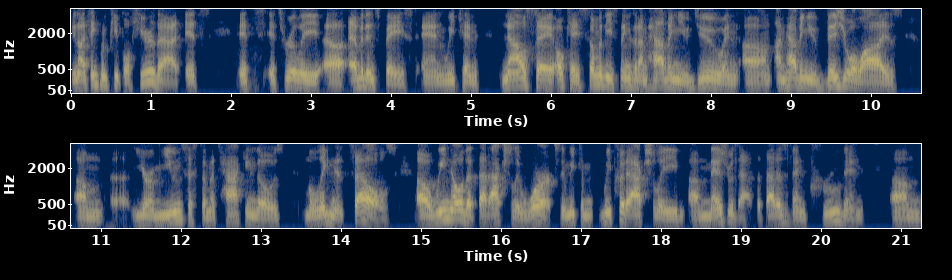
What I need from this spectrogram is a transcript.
you know, I think when people hear that, it's it's it's really uh, evidence based, and we can now say, okay, some of these things that I'm having you do, and um, I'm having you visualize um, uh, your immune system attacking those malignant cells, uh, we know that that actually works, and we can we could actually uh, measure that that that has been proven um,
